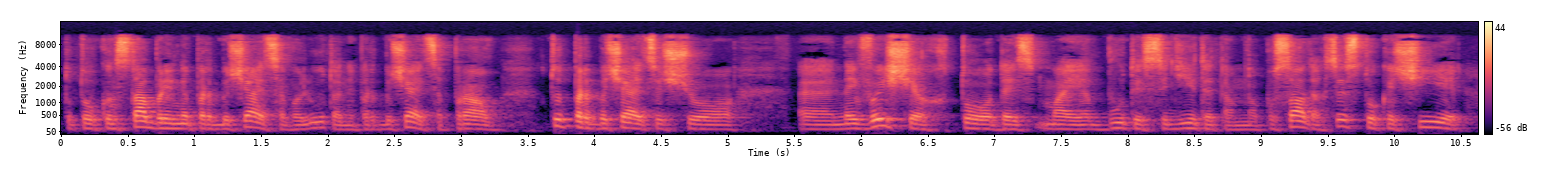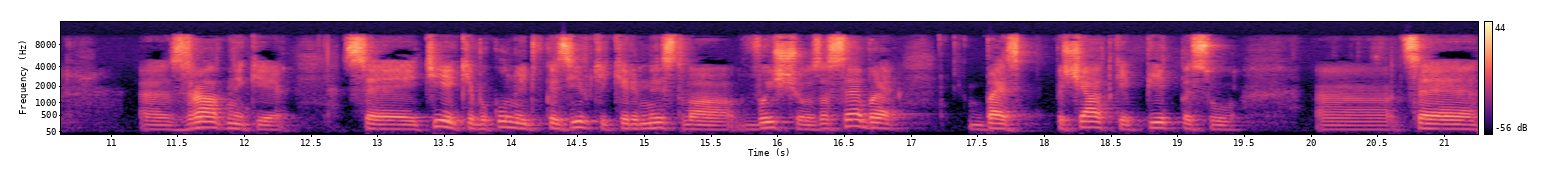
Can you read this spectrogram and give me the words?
тобто в концтаборі не передбачається валюта, не передбачається прав. Тут передбачається, що е, найвище, хто десь має бути сидіти там на посадах, це стукачі, е, зрадники, це ті, які виконують вказівки керівництва вищого за себе без печатки, підпису. Е, Це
